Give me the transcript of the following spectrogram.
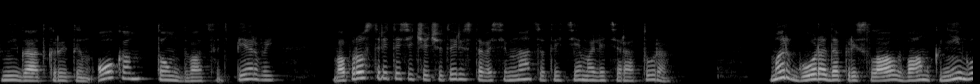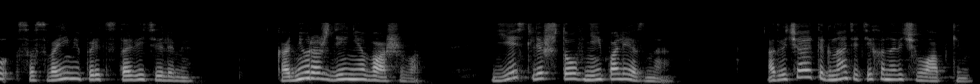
Книга «Открытым оком», том 21, вопрос 3418, тема «Литература». Мэр города прислал вам книгу со своими представителями. Ко дню рождения вашего. Есть ли что в ней полезное? Отвечает Игнатий Тихонович Лапкин.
